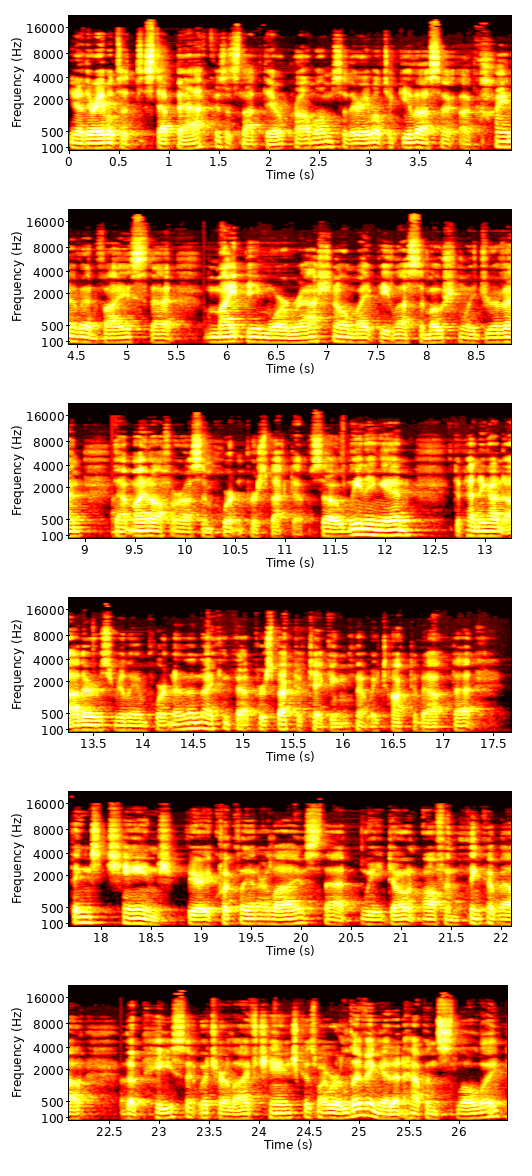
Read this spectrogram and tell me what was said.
you know, they're able to step back because it's not their problem. So they're able to give us a, a kind of advice that might be more rational, might be less emotionally driven, that might offer us important perspective. So leaning in, depending on others, really important. And then I think that perspective taking that we talked about, that things change very quickly in our lives that we don't often think about the pace at which our life change because while we're living it it happens slowly.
